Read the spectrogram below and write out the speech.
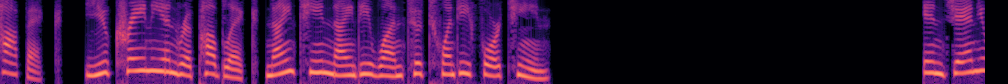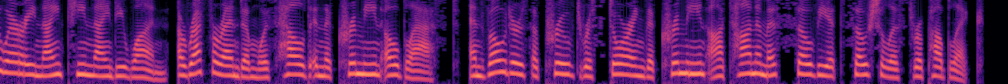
Topic: Ukrainian Republic 1991 to 2014. In January 1991, a referendum was held in the Crimean Oblast, and voters approved restoring the Crimean Autonomous Soviet Socialist Republic.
